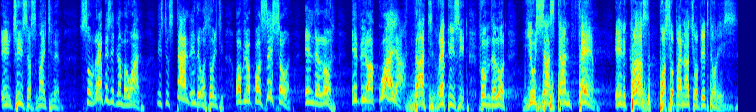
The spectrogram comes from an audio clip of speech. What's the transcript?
in Jesus' mighty name. So, requisite number one is to stand in the authority of your position in the Lord. If you acquire that requisite from the Lord, you shall stand firm in Christ for supernatural victories.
